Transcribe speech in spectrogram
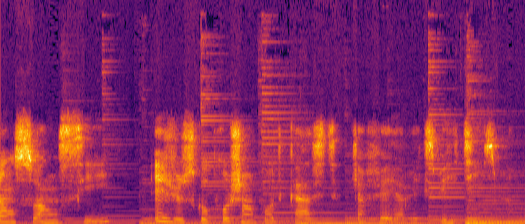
en soit ainsi et jusqu'au prochain podcast Café avec Spiritisme.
